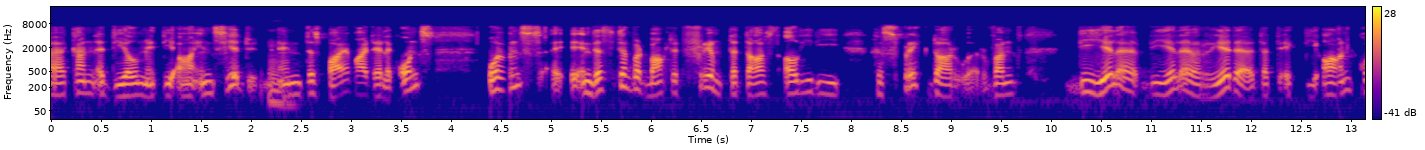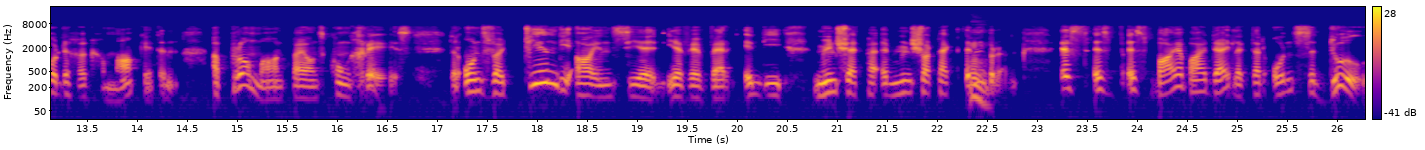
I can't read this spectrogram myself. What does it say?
uh, kan 'n deel met die ANC doen hmm. en dit is baie baie duidelik ons ons en dis iets wat maak dit vreemd dat daar's al hierdie gesprek daaroor want die hele die hele rede dat ek die aankondiging gemaak het in April maand by ons kongres dat ons wou teen die ANC en EFF werk in die Moonshot Moonshot Pact hmm. inbring mm. is is is baie baie duidelik dat ons se doel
